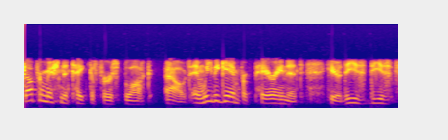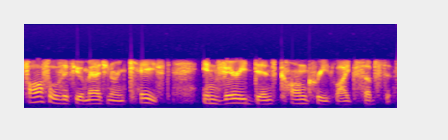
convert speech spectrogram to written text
got permission to take the first block out. And we began preparing it here. These these fossils, if you imagine, are encased in very dense concrete-like substance,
